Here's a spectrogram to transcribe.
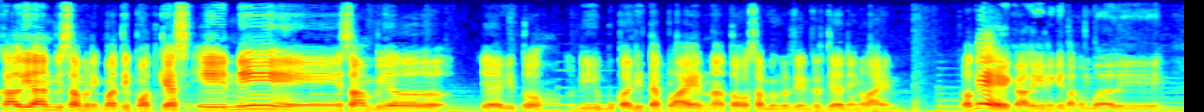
kalian bisa menikmati podcast ini sambil ya gitu dibuka di tab lain atau sambil ngerjain kerjaan yang lain. Oke kali ini kita kembali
